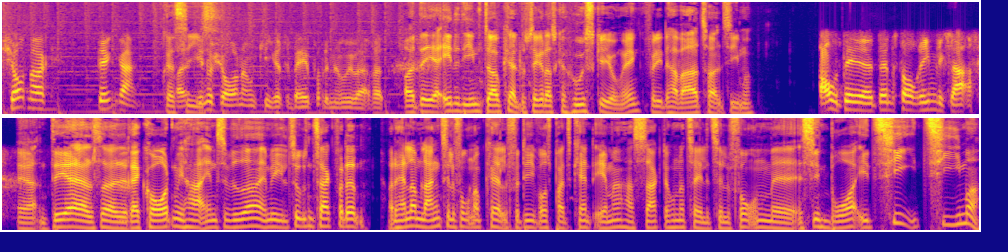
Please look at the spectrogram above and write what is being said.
sjovt nok dengang. Og Præcis. endnu sjovere, når man kigger tilbage på det nu i hvert fald. Og det er et af de eneste opkald, du sikkert også kan huske jo, ikke? Fordi det har varet 12 timer. Og det, den står rimelig klart. Ja, det er altså rekorden, vi har indtil videre, Emil. Tusind tak for den. Og det handler om lange telefonopkald, fordi vores praktikant Emma har sagt, at hun har talt i telefon med sin bror i 10 timer.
